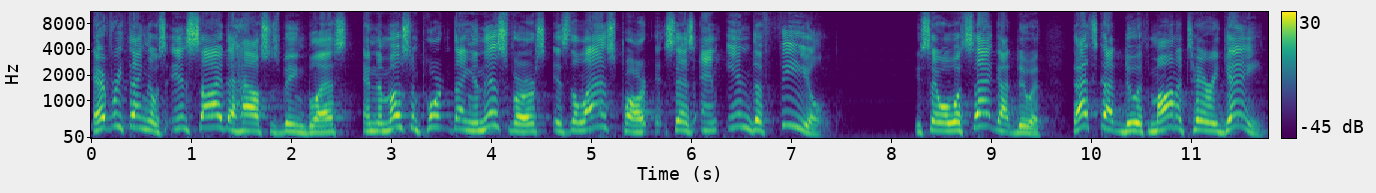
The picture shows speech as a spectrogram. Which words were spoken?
Everything that was inside the house was being blessed. And the most important thing in this verse is the last part. It says, And in the field. You say, Well, what's that got to do with? That's got to do with monetary gain.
